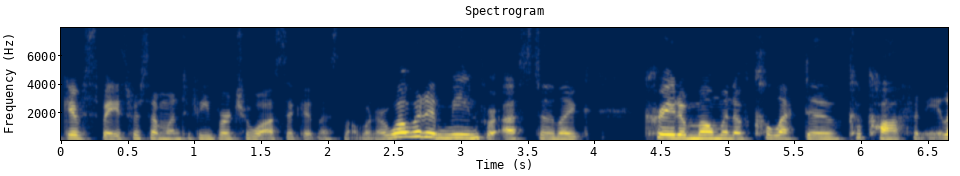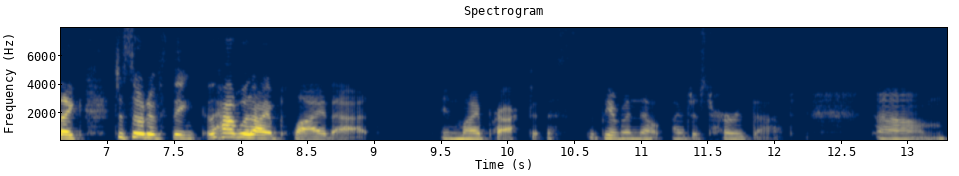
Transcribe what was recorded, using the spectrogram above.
give space for someone to be virtuosic in this moment? Or what would it mean for us to like create a moment of collective cacophony? Like to sort of think how would i apply that in my practice given that i just heard that? Um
